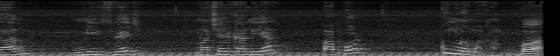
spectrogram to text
ডাল মিক্স ভেজ মাছের কালিয়া পাঁপড় কুমড়ো মাখা। বাহ।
